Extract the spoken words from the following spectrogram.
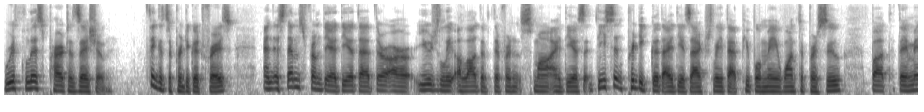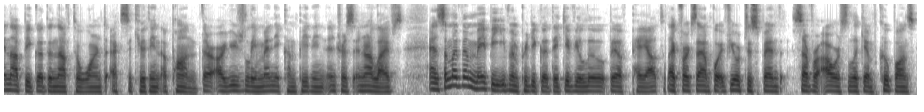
ruthless prioritization. I think it's a pretty good phrase. And it stems from the idea that there are usually a lot of different small ideas, decent, pretty good ideas actually, that people may want to pursue, but they may not be good enough to warrant executing upon. There are usually many competing interests in our lives, and some of them may be even pretty good. They give you a little bit of payout. Like, for example, if you were to spend several hours looking at coupons,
